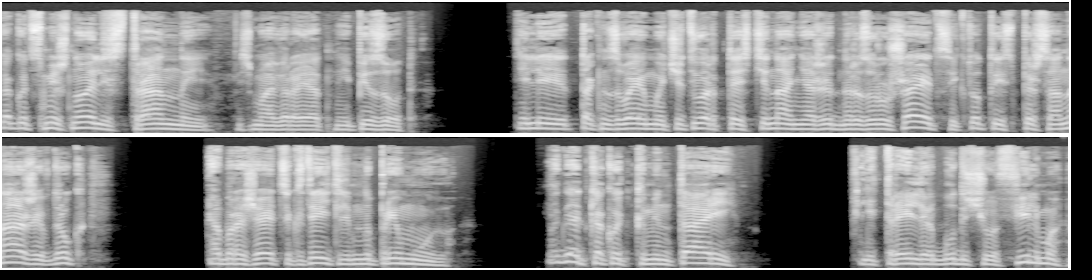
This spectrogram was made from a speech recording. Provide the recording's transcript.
Какой-то смешной или странный, весьма вероятный эпизод. Или так называемая четвертая стена неожиданно разрушается, и кто-то из персонажей вдруг обращается к зрителям напрямую. Иногда это какой-то комментарий, или трейлер будущего фильма,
